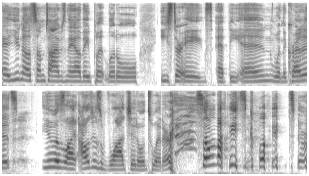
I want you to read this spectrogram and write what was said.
and you know, sometimes now they put little Easter eggs at the end when the credits. You was like, I'll just watch it on Twitter. Somebody's going to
